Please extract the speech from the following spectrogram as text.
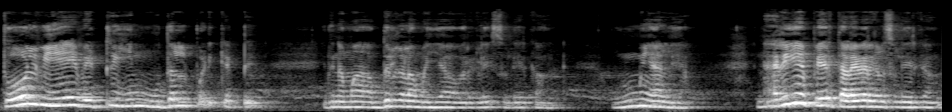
தோல்வியே வெற்றியின் முதல் படிக்கட்டு. இது நம்ம அப்துல் கலாம் ஐயா அவர்களே சொல்லியிருக்காங்க. உண்மையா இல்லையா? நிறைய பேர் தலைவர்கள் சொல்லியிருக்காங்க.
